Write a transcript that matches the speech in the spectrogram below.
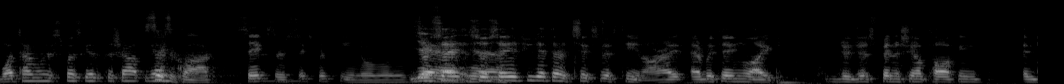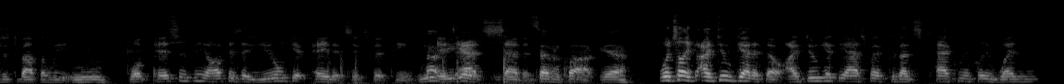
what time were we supposed to get at the shop again? Six o'clock. Six or six fifteen normally. So Yeah, say so say if you get there at six fifteen, all right, everything like you're just finishing up talking and just about to leave. Mhm. What pisses me off is that you don't get paid at six fifteen. No, you it's get- at seven. Seven o'clock. Yeah. Which like I do get it though. I do get the aspect because that's technically when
